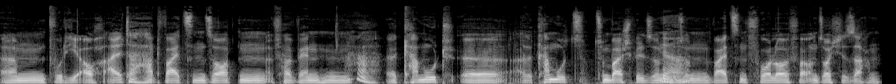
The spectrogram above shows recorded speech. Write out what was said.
Ähm, wo die auch alte Hartweizensorten verwenden. Ah. Äh, Kamut, äh, also Kamut zum Beispiel, so ein, Ja. so ein Weizenvorläufer und solche Sachen.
